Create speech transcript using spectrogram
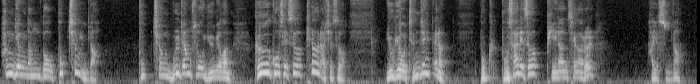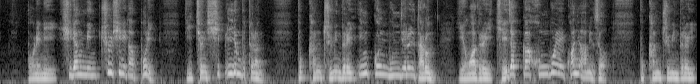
한경남도 북청입니다. 북청 물장수로 유명한 그곳에서 태어나셔서 6.25 전쟁 때는 북, 부산에서 피난 생활을 하였습니다. 본인이 실향민 출신이다 보니 2011년부터는 북한 주민들의 인권 문제를 다룬 영화들의 제작과 홍보에 관여하면서 북한 주민들의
